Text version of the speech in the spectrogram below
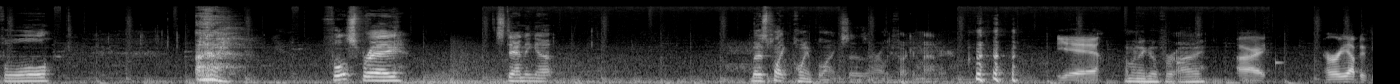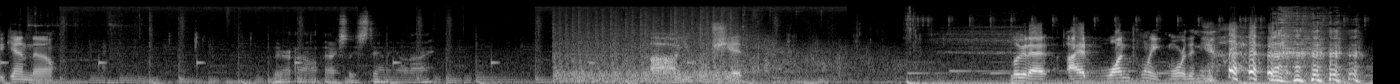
full full spray, standing up. But it's like point blank, so it doesn't really fucking matter. Yeah. I'm gonna go for I. All right. Hurry up if you can, though. They're oh, actually standing on I. Oh, you bullshit. Look at that. I had one point more than you.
